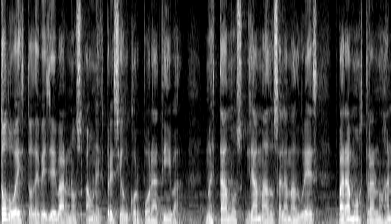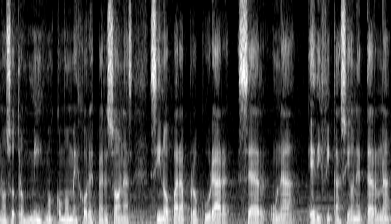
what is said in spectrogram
Todo esto debe llevarnos a una expresión corporativa. No estamos llamados a la madurez para mostrarnos a nosotros mismos como mejores personas, sino para procurar ser una edificación eterna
